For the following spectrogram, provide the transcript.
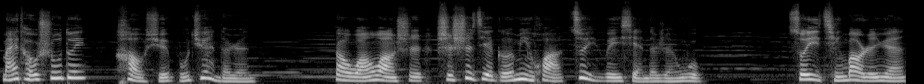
埋头书堆、好学不倦的人，倒往往是使世界革命化最危险的人物。所以情报人员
